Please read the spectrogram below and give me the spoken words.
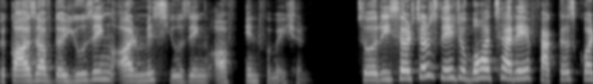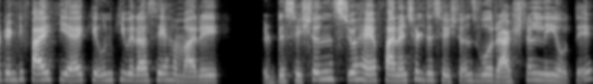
because of the using or misusing of information. So so, researchers ने जो बहुत सारे फैक्टर्स को आइडेंटिफाई किया है कि उनकी वजह से हमारे डिसीशंस जो हैं फाइनेंशियल डिसीशंस वो रैशनल नहीं होते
